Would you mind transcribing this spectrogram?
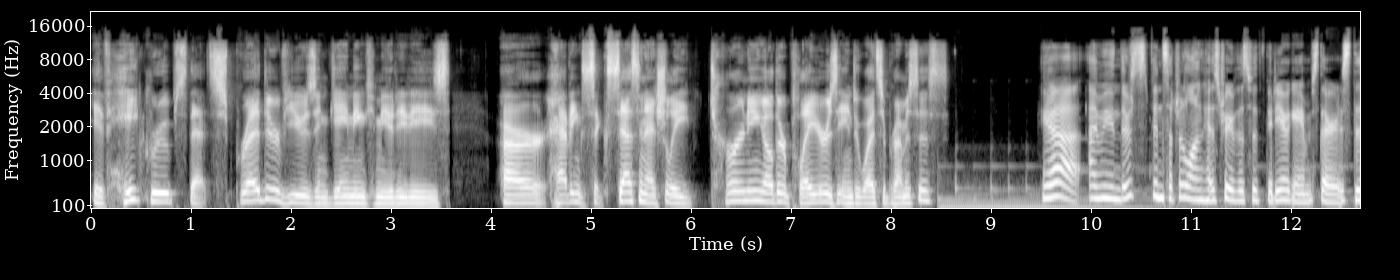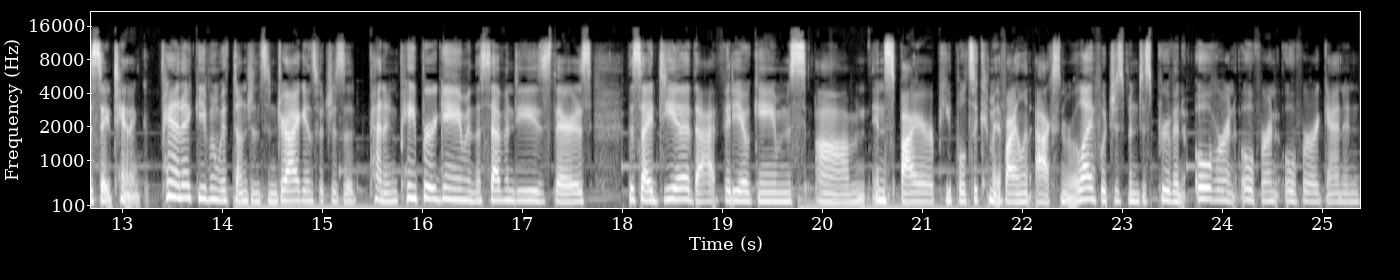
if hate groups that spread their views in gaming communities are having success in actually turning other players into white supremacists? Yeah, I mean, there's been such a long history of this with video games. There's the Satanic Panic, even with Dungeons and Dragons, which is a pen and paper game in the 70s. There's this idea that video games um, inspire people to commit violent acts in real life, which has been disproven over and over and over again in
